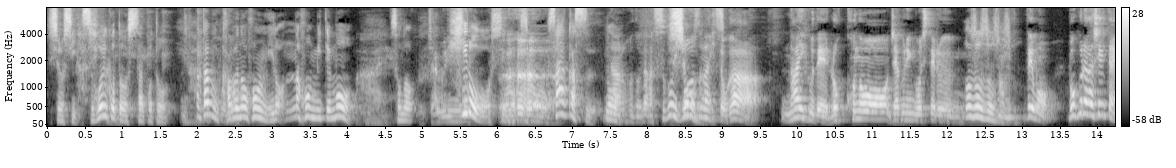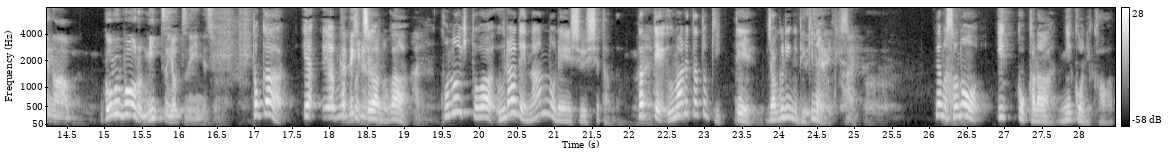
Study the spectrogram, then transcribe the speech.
してほしい。すごいことをしたこと多分株の本、いろんな本見ても、はい。その、披露をしてるんですうよ。ん サーカスの、なるほど。だからすごい上手な人が、ナイフで6個のジャグリングをしてる。そうそうそうそう。でも、僕らが知りたいのは、ゴムボール3つ4つでいいんですよね。とか、いや、いや、もっと違うのが、はい。この人は裏で何の練習してたんだ。だって生まれた時ってジャグリングできないわけです。よ。はい。でもその1個から2個に変わっ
